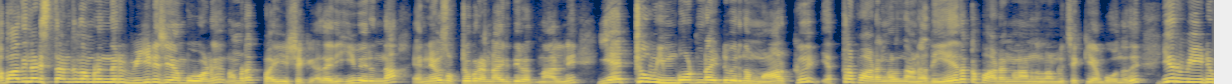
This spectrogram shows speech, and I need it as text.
അപ്പോൾ അതിന്റെ അടിസ്ഥാനത്തിൽ നമ്മൾ ഇന്നൊരു വീഡിയോ ചെയ്യാൻ പോവുകയാണ് നമ്മുടെ പരീക്ഷയ്ക്ക്. അതായത് ഈ വരുന്ന എൻ എസ് ഒക്ടോബർ രണ്ടായിരത്തി ഇരുപത്തിനാലിന് ഏറ്റവും ഇമ്പോർട്ടന്റ് ആയിട്ട് വരുന്ന മാർക്ക് എത്ര പാഠങ്ങളിൽ നിന്നാണ് അത് ഏതൊക്കെ പാഠങ്ങളാണെന്നുള്ള നമ്മൾ ചെക്ക് ചെയ്യാൻ പോകുന്നത്. ഈ ഒരു വീഡിയോ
